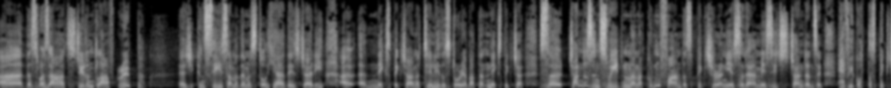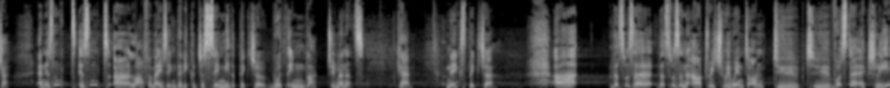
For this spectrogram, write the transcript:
Uh, this was our student life group. As you can see, some of them are still here. There's Jody. Oh, next picture, and I'll tell you the story about the next picture. So Chanda's in Sweden, and I couldn't find this picture. And yesterday I messaged Chanda and said, "Have you got this picture?" And isn't isn't uh, life amazing that he could just send me the picture within like two minutes? Okay, next picture. Uh, this was a this was an outreach we went on to to Worcester actually,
